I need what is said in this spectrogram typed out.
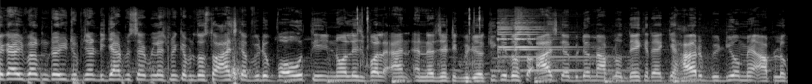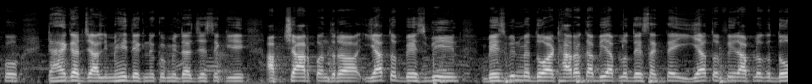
hey guys welcome to YouTube channel desire पे प्लेस में कैमरा दोस्तों, आज का वीडियो बहुत ही नॉलेजेबल एंड एनर्जेटिक वीडियो क्योंकि दोस्तों, आज का वीडियो में आप लोग देख रहे हैं कि हर वीडियो में आप लोग को टाइगर जाली में ही देखने को मिल रहा है। जैसे कि आप चार पंद्रह या तो बेसबिन बेसबिन में दो अठारह का भी आप लोग देख सकते हैं, या तो फिर आप लोग दो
